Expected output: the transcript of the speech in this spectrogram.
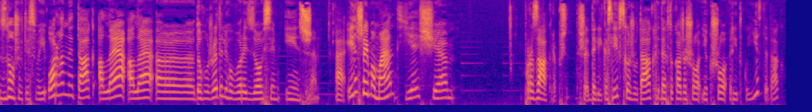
Зношуйте свої органи, так, але але е, довгожитель говорить зовсім інше. Е, інший момент є ще про закреп. Ще декілька слів скажу, так. Дехто каже, що якщо рідко їсти, так.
